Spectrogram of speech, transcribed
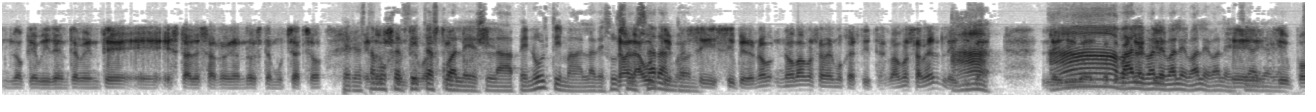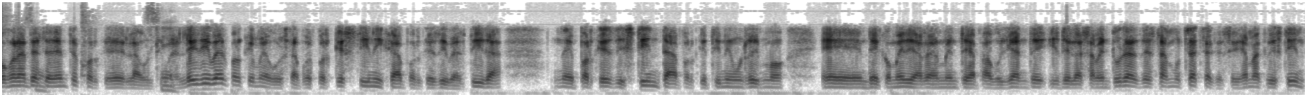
lo que evidentemente eh, está desarrollando este muchacho. Pero esta últimos ¿cuál tiempos. es? ¿La penúltima? ¿La de No, Susan la Sarandon? última, sí, sí, pero no, no vamos a ver Mujercitas, vamos a ver Lady Ah. Bird. Lady Bird. Ah, que vale, vale, que- vale, vale, vale. ya. que pongo en antecedentes porque es la última. Sí. Lady Bird, ¿por qué me gusta? Pues porque es cínica, porque es divertida, porque es distinta, porque tiene un ritmo eh, de comedia realmente apabullante y de las aventuras de esta muchacha que se llama Christine,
